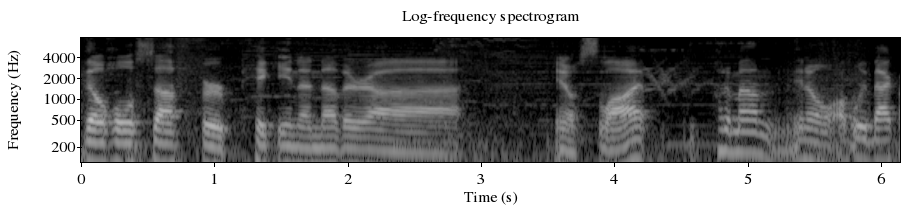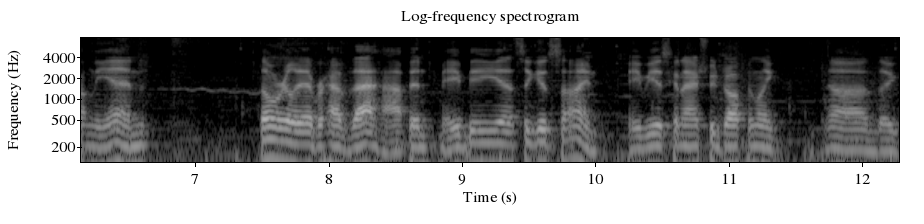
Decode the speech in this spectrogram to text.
the whole stuff for picking another, uh, you know, slot. Put them out, you know, all the way back on the end. Don't really ever have that happen. Maybe that's a good sign. Maybe it's going to actually drop in, like, uh, the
